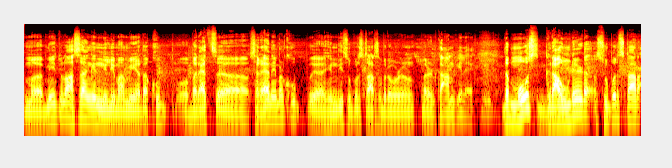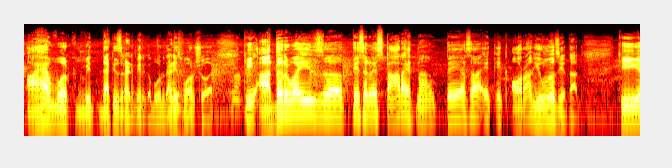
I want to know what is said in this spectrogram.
म- तुला असं सांगेन निलिमा मी आता खूप बऱ्याच सगळ्यांनी पण खूप हिंदी सुपरस्टार्स बरोबर काम केलं आहे the most grounded superstar I have work with that is Ranbir Kapoor that is for sure की अदरवाईज ते सगळे स्टार आहेत ना ते असा एक एक ऑरा घेऊनच येतात. की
